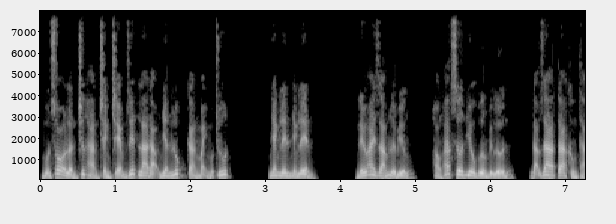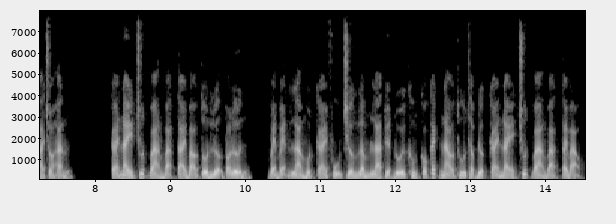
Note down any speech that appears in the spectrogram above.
muốn so lần trước hàn tranh chém giết la đạo nhân lúc càng mạnh một chút. Nhanh lên nhanh lên. Nếu ai dám lười biếng, hỏng hắc sơn yêu vương việc lớn, đạo gia ta không tha cho hắn. Cái này chút vàng bạc tài bảo tồn lượng to lớn vẹn vẹn là một cái phụ trường lâm là tuyệt đối không có cách nào thu thập được cái này chút vàng bạc tài bảo.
